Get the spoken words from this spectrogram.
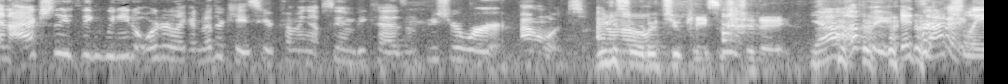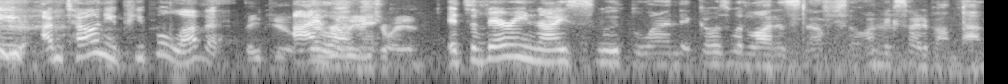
and I actually think we need to order like another case here coming up soon because I'm pretty sure we're out. We don't just know. ordered two cases today. Yeah, Lovely. it's Perfect. actually. I'm telling you, people love it. They do. I they love really it. enjoy it. It's a very nice, smooth blend. It goes with a lot of stuff, so I'm excited about that.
